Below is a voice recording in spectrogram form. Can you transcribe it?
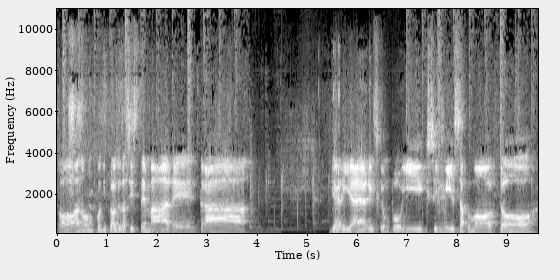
Oh, hanno un po' di cose da sistemare tra Gary Harris che è un po' X, il Millsap morto.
